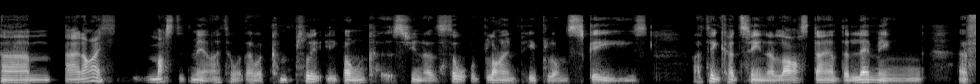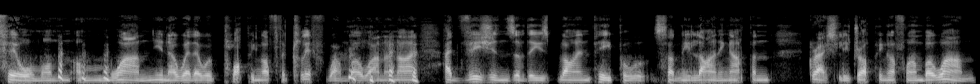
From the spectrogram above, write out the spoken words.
Um, and I must admit, I thought they were completely bonkers. You know, the thought of blind people on skis I think I'd seen the last day of the Lemming uh, film on, on one, you know, where they were plopping off the cliff one by one, and I had visions of these blind people suddenly lining up and gradually dropping off one by one.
